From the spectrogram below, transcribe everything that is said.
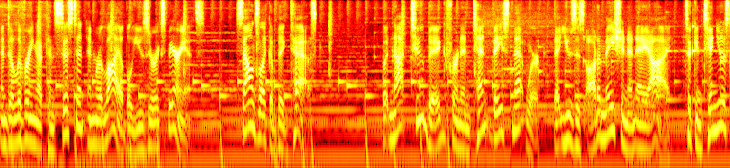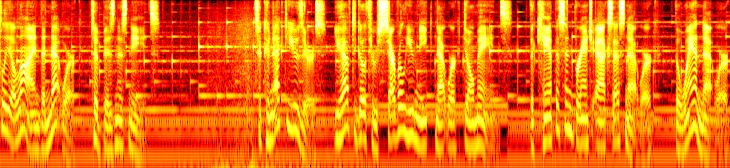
and delivering a consistent and reliable user experience. Sounds like a big task, but not too big for an intent-based network that uses automation and AI to continuously align the network to business needs. To connect users, you have to go through several unique network domains, the campus and branch access network, the WAN network,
